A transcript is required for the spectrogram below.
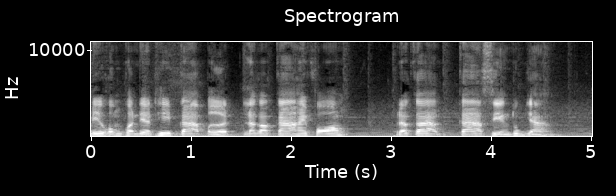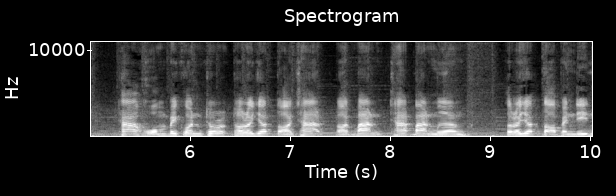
มีผมคนเดียวที่กล้าเปิด แล้วก็กล้าให้ฟ้อง แล้วก็กล้าเสี่ยงทุกอย่าง ถ้าผมเป็นคนทรยศต่อชาติต่อบ้านชาติบ้านเมืองทรยศต่อแผ่นดิน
